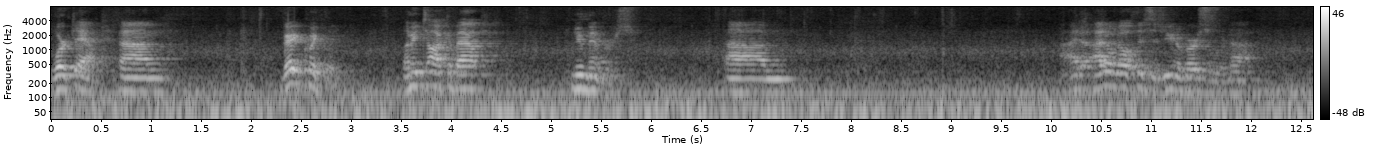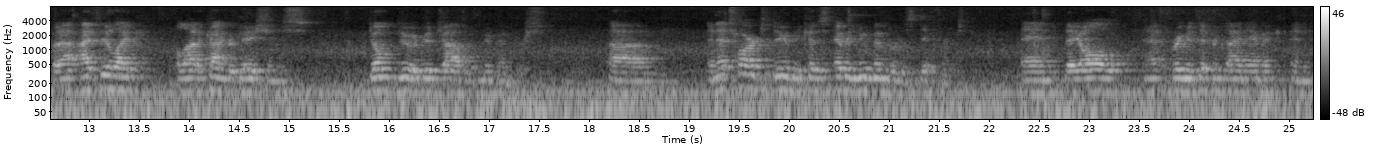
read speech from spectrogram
work out. Um, very quickly, let me talk about new members. Um, I, I don't know if this is universal or not, but I, I feel like a lot of congregations don't do a good job with new members. Um, and that's hard to do because every new member is different. And they all bring a different dynamic and,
